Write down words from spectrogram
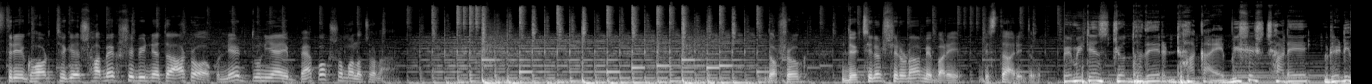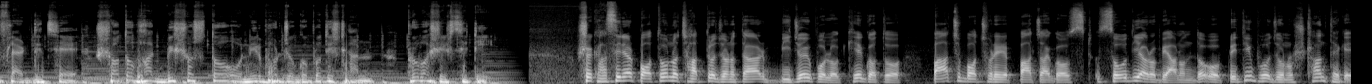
স্ত্রী ঘর থেকে সাবেক শিবির নেতা আটক, নেট দুনিয়ায় ব্যাপক সমালোচনা। দর্শক, দেখছিলেন শিরোনাম, এবারে বিস্তারিত। রেমিটেন্স যোদ্ধাদের ঢাকায় বিশেষ ছাড়ে রেডি ফ্ল্যাট দিচ্ছে শতভাগ বিশ্বস্ত ও নির্ভরযোগ্য প্রতিষ্ঠান, প্রবাসীর সিটি শেখ হাসিনার পতন ও ছাত্র জনতার বিজয় উপলক্ষে গত পাঁচ বছরের পাঁচ আগস্ট সৌদি আরবে আনন্দ ও প্রীতিভোজ অনুষ্ঠান থেকে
